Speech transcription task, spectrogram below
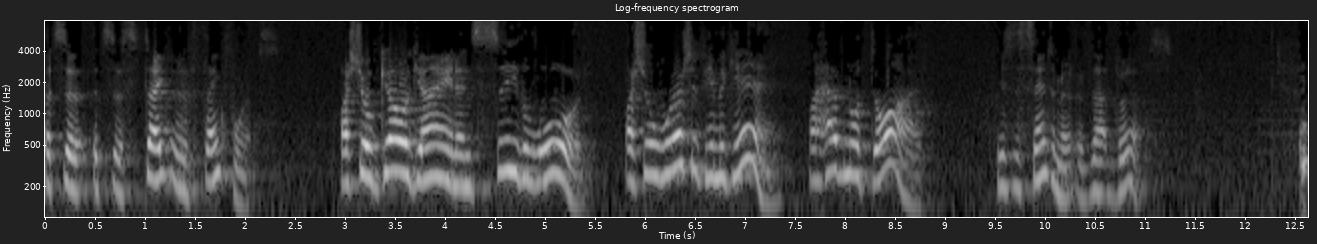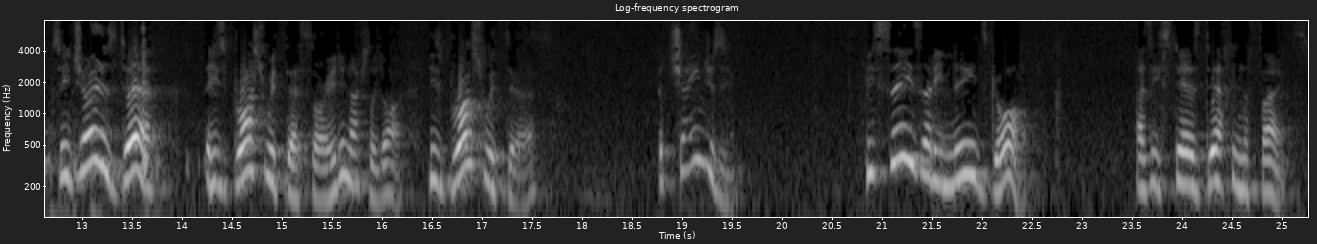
It's a, it's a statement of thankfulness. I shall go again and see the Lord. I shall worship him again. I have not died, is the sentiment of that verse. See, Jonah's death, he's brushed with death, sorry, he didn't actually die. He's brushed with death. It changes him. He sees that he needs God as he stares death in the face.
